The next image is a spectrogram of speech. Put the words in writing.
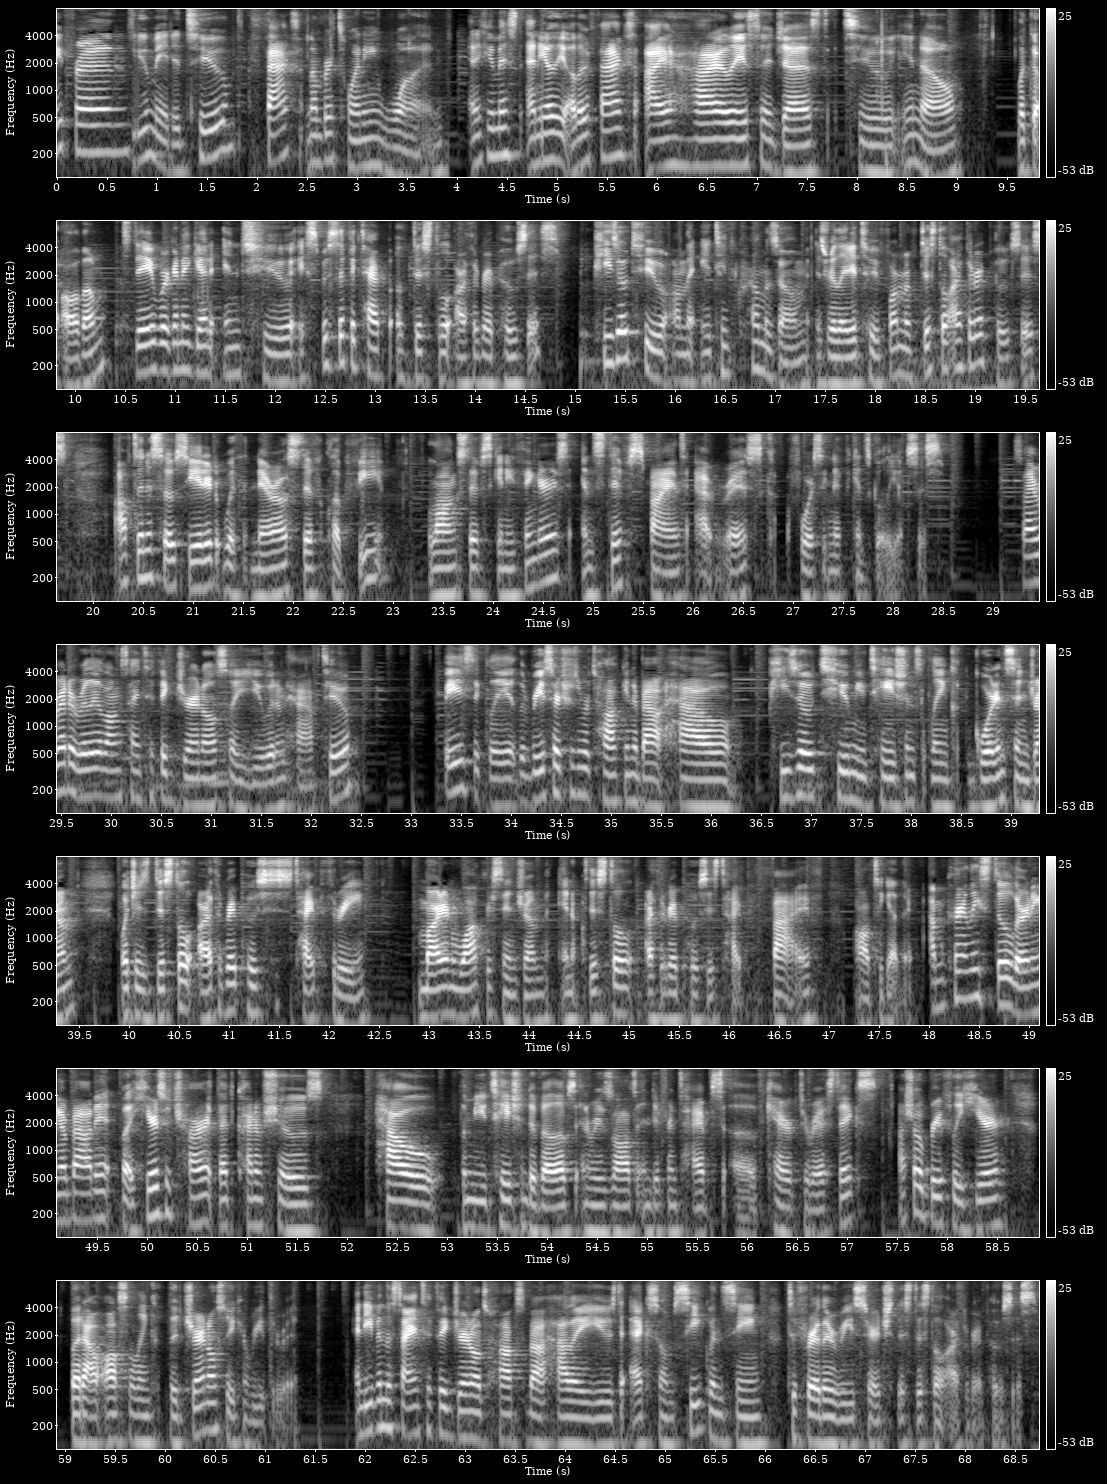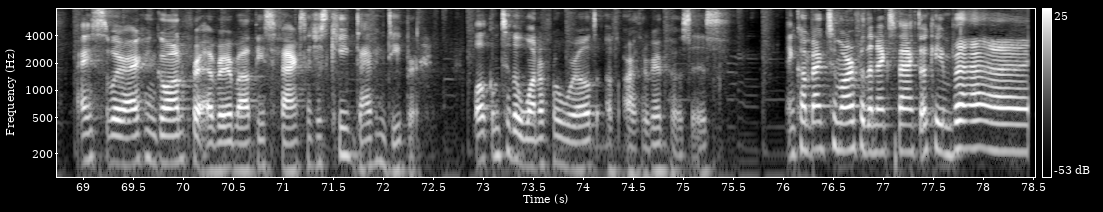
Hey friends, you made it to fact number 21. And if you missed any of the other facts, I highly suggest to, you know, look at all of them. Today we're going to get into a specific type of distal arthrogryposis. PIEZO2 on the 18th chromosome is related to a form of distal arthrogryposis often associated with narrow, stiff club feet, long, stiff, skinny fingers, and stiff spines at risk for significant scoliosis. So I read a really long scientific journal so you wouldn't have to. Basically, the researchers were talking about how PIEZO2 mutations link Gordon syndrome, which is distal arthrogryposis type 3, Marden Walker syndrome, and distal arthrogryposis type 5 all together. I'm currently still learning about it, but here's a chart that kind of shows how the mutation develops and results in different types of characteristics. I'll show briefly here, but I'll also link the journal so you can read through it. And even the scientific journal talks about how they used exome sequencing to further research this distal arthrogryposis. I swear I can go on forever about these facts and just keep diving deeper. Welcome to the wonderful world of arthrogryposis. And come back tomorrow for the next fact. Okay, bye!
